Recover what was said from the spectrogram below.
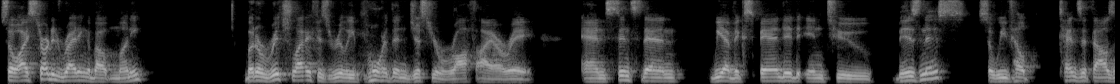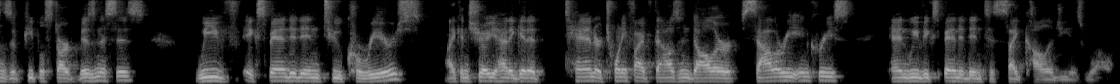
So I started writing about money. But a rich life is really more than just your Roth IRA. And since then, we have expanded into business. So we've helped tens of thousands of people start businesses. We've expanded into careers. I can show you how to get a ten or twenty-five thousand dollar salary increase, and we've expanded into psychology as well.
